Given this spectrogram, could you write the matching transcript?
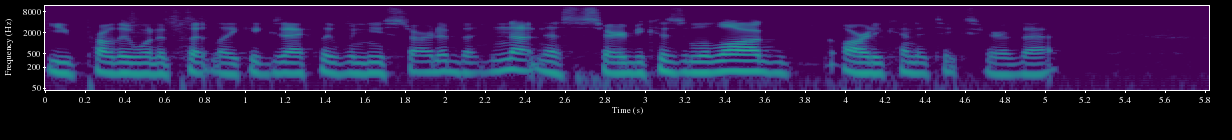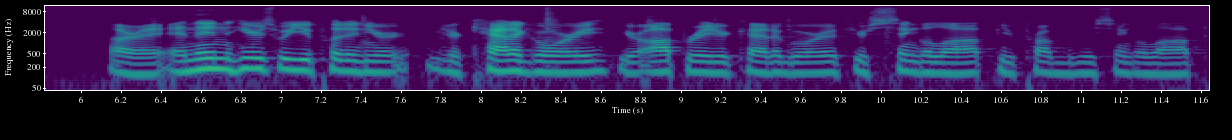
you probably want to put like exactly when you started, but not necessary because the log already kind of takes care of that. All right, and then here's where you put in your, your category, your operator category. If you're single op, you're probably single op.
